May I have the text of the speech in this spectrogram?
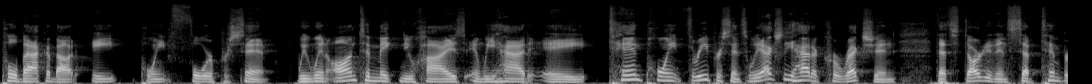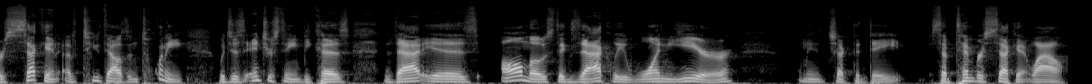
pull back about 8.4%. We went on to make new highs and we had a 10.3%. So we actually had a correction that started in September 2nd of 2020, which is interesting because that is almost exactly one year. Let me check the date. September 2nd. Wow.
